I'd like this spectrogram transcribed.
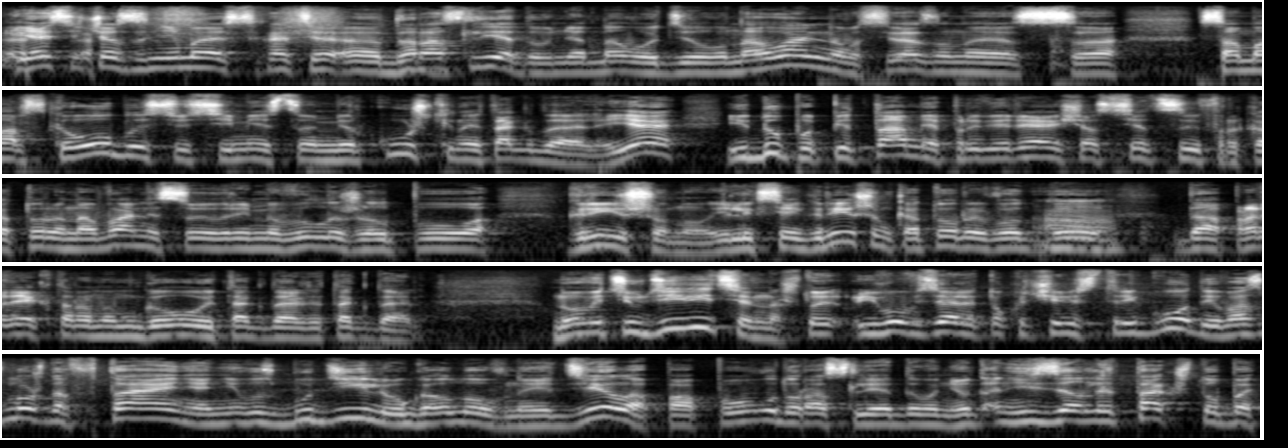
Я я сейчас занимаюсь хотя, э, до расследования одного дела Навального, связанное с э, Самарской областью, с семейством Меркушкина и так далее. Я иду по пятам, я проверяю сейчас все цифры, которые Навальный в свое время выложил по Гришину. Алексей Гришин, который вот был, А. да, проректором МГУ и так далее, и так далее. Но ведь удивительно, что его взяли только через три года, и, возможно, в тайне они возбудили уголовное дело по поводу расследования. Вот они сделали так, чтобы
